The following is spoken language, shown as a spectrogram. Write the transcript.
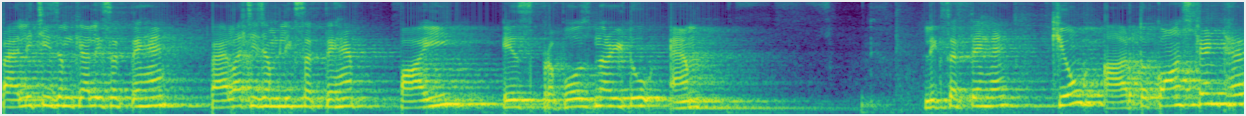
पहली चीज हम क्या लिख सकते हैं पहला चीज हम लिख सकते हैं pi is proportional to M लिख सकते हैं क्यों आर तो कांस्टेंट है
